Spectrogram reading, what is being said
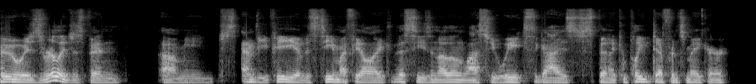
who has really just been, I mean, just MVP of his team. I feel like this season, other than the last few weeks, the guy's just been a complete difference maker.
